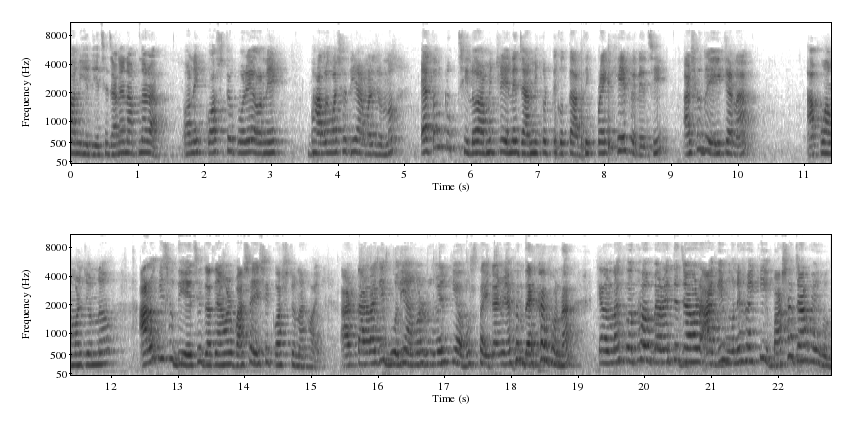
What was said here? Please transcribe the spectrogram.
বানিয়ে দিয়েছে, জানেন আপনারা? অনেক কষ্ট করে, অনেক ভালোবাসা দিয়ে আমার জন্য। এতটুক ছিল, আমি ট্রেনে জার্নি করতে করতে অর্ধেক প্রায় খেয়ে ফেলেছি। আর শুধু এইটা না, আপু আমার জন্য আরও কিছু দিয়েছে যাতে আমার বাসায় এসে কষ্ট না হয়। আর তার আগে বলি, আমার রুমের কি অবস্থা, এটা আমি এখন দেখাবো না। কেননা কোথাও বেড়াইতে যাওয়ার আগে মনে হয় কি, বাসা যা হয় হোক,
